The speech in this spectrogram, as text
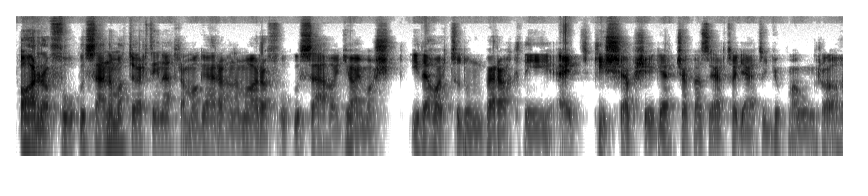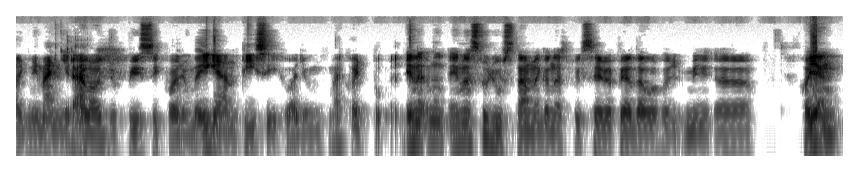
arra fókuszál, nem a történetre magára, hanem arra fókuszál, hogy jaj, most ide hogy tudunk berakni egy kisebbséget csak azért, hogy el tudjuk magunkról, hogy mi mennyire... Eladjuk, PC-k vagyunk. Igen, PC-k vagyunk, meg hogy... Én, én ezt úgy úsztam meg a netflix éve például, hogy mi, ha ilyen,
